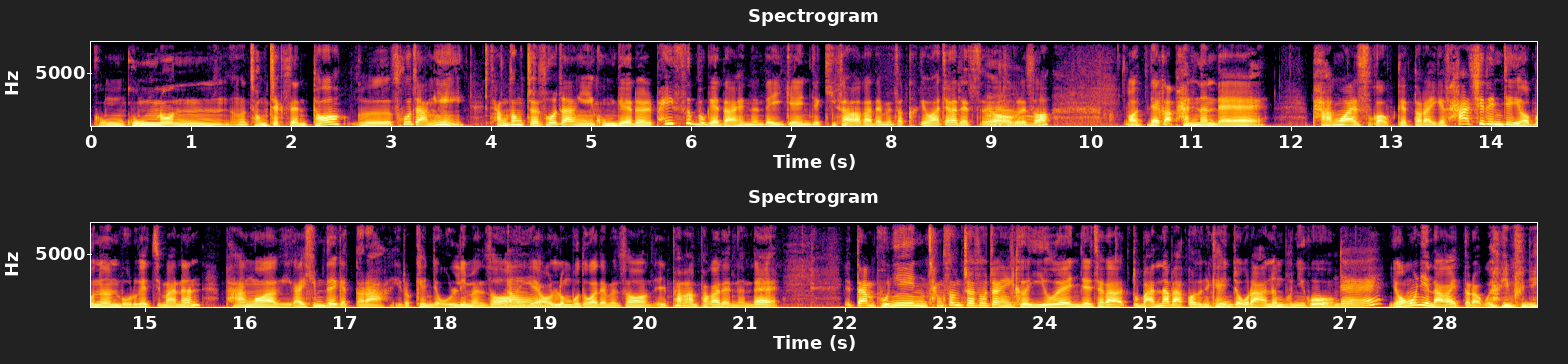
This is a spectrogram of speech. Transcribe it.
공, 공론 정책센터 그 소장이 장성철 소장이 공개를 페이스북에다 했는데 이게 이제 기사화가 되면서 크게 화제가 됐어요. 아. 그래서 어, 내가 봤는데 방어할 수가 없겠더라. 이게 사실인지 여부는 모르겠지만은 방어하기가 힘들겠더라. 이렇게 이제 올리면서 어. 이게 언론 보도가 되면서 일파만파가 됐는데 일단 본인 장성철 소장이 그 이후에 이제 제가 또 만나봤거든요. 개인적으로 아는 분이고 네. 영혼이 나가 있더라고요. 이분이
